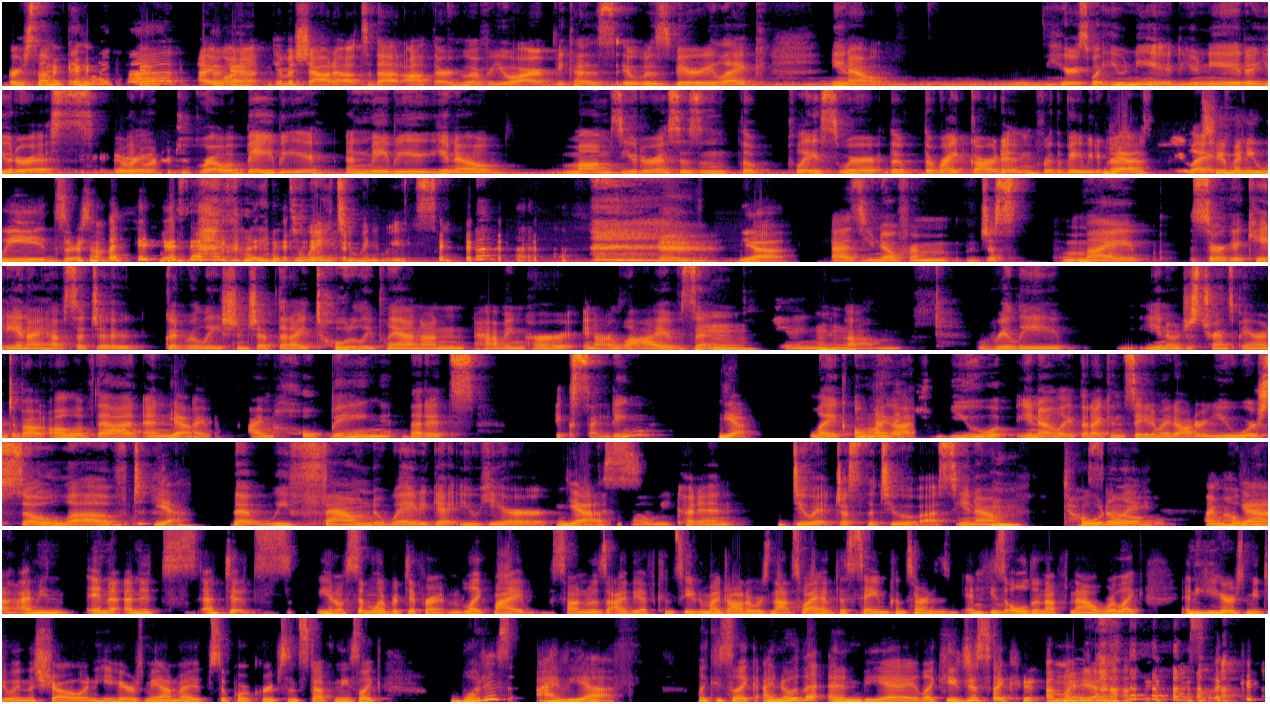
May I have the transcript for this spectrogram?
or something okay. like that. Yeah. I okay. want to give a shout out to that author, whoever you are, because it was very like, you know, here's what you need. You need a uterus right. in order to grow a baby. And maybe, you know, mom's uterus isn't the place where the, the right garden for the baby to grow. Yeah. Like, too many weeds or something. exactly. It's way too many weeds. yeah. yeah. As you know from just my surrogate Katie and I have such a good relationship that I totally plan on having her in our lives mm. and being mm-hmm. um, really, you know, just transparent about all of that. And yeah. I, I'm hoping that it's exciting. Yeah. Like, oh my gosh, you, you know, like that I can say to my daughter, you were so loved. Yeah. That we found a way to get you here. Yes. we couldn't do it just the two of us, you know? Totally. So, I'm hoping. Yeah, that. I mean, in and it's it's you know similar but different. Like my son was IVF conceived, and my daughter was not. So I have the same concerns. And mm-hmm. he's old enough now. Where like, and he hears me doing the show, and he hears me on my support groups and stuff, and he's like, "What is IVF?" Like he's like, "I know the NBA." Like he just like I'm like, yeah. like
